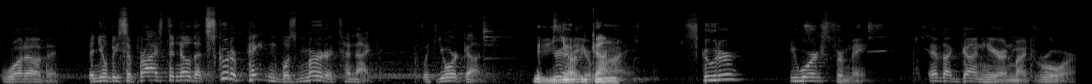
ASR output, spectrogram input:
What of it? Then you'll be surprised to know that Scooter Payton was murdered tonight with your gun. With your your gun. mind. Scooter? He works for me. I have that gun here in my drawer.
